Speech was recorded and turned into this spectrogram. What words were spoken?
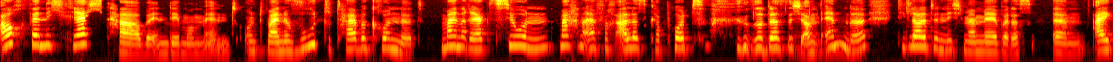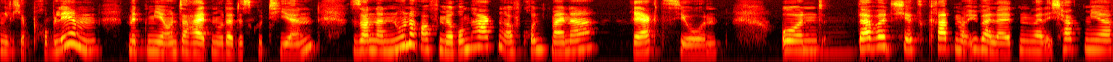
auch wenn ich recht habe in dem Moment und meine Wut total begründet, meine Reaktionen machen einfach alles kaputt, sodass sich am Ende die Leute nicht mehr mehr über das ähm, eigentliche Problem mit mir unterhalten oder diskutieren, sondern nur noch auf mir rumhaken aufgrund meiner Reaktion. Und mhm. da wollte ich jetzt gerade mal überleiten, weil ich habe mir,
